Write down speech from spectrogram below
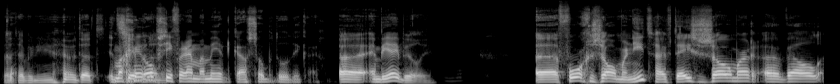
Dat okay. heb ik niet. Dat, maar geen optie voor hem Amerika of zo bedoelde ik eigenlijk. NBA bedoel je? Vorige zomer niet. Hij heeft deze zomer wel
